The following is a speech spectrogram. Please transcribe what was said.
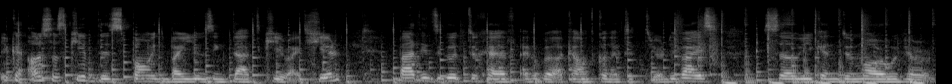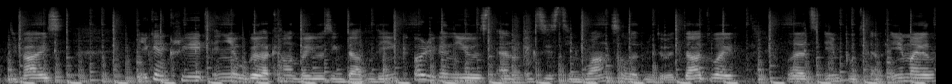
You can also skip this point by using that key right here, but it's good to have a Google account connected to your device so you can do more with your device. You can create a new Google account by using that link or you can use an existing one, so let me do it that way. Let's input an email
